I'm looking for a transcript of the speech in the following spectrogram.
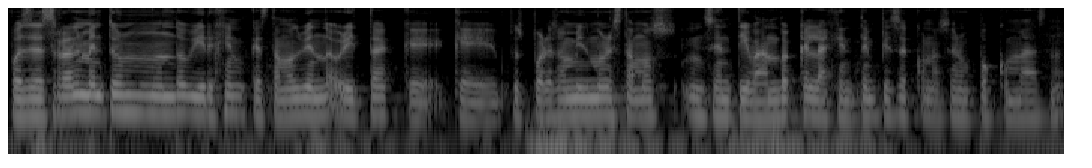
pues es realmente un mundo virgen que estamos viendo ahorita, que, que pues por eso mismo estamos incentivando que la gente empiece a conocer un poco más, ¿no?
